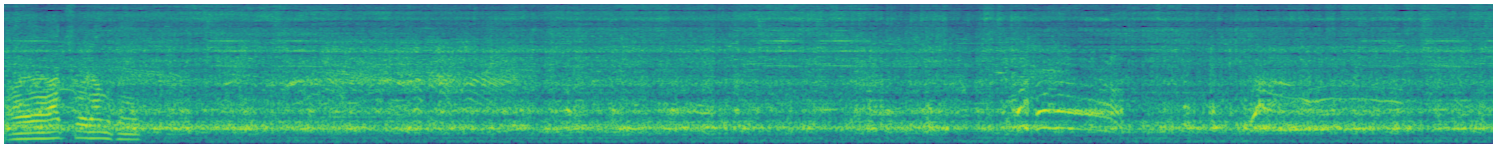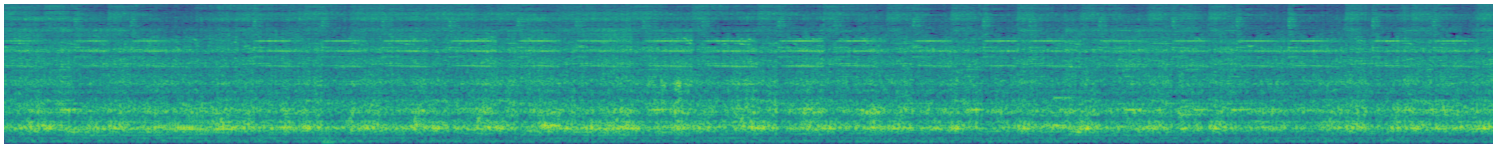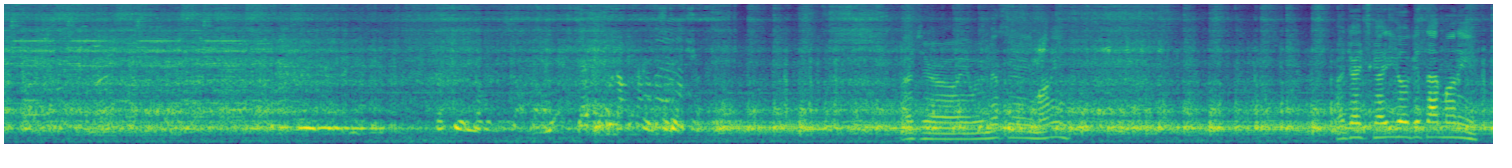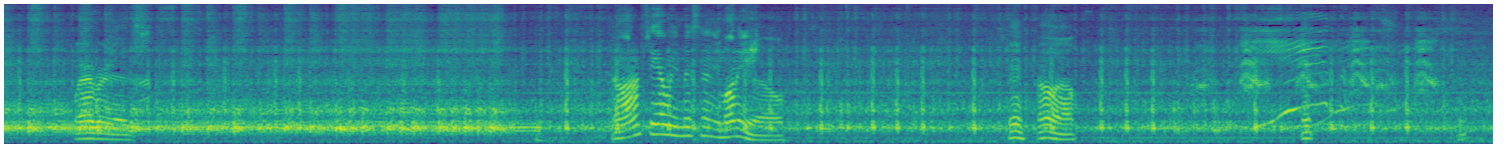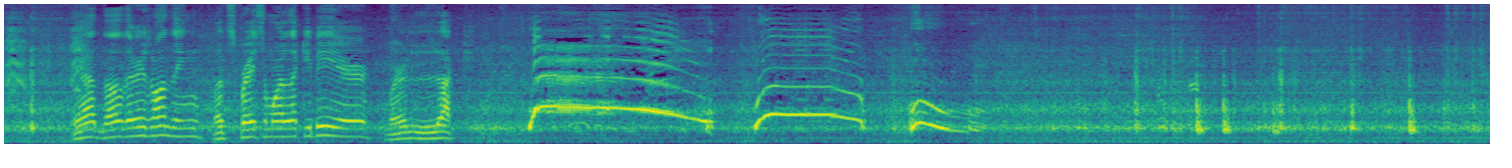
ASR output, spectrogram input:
Alright, I'll slow down the tank. Scott, you go get that money. Wherever it is. No, I don't see how we missed any money though. Eh, oh well. Yeah, though there is one thing. Let's spray some more lucky beer. We're luck.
